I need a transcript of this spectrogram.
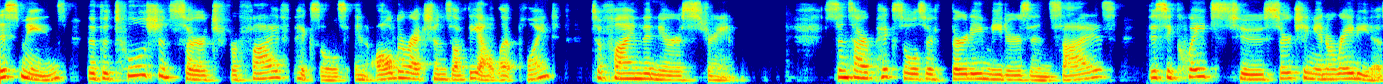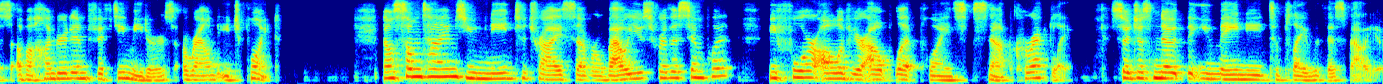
This means that the tool should search for five pixels in all directions of the outlet point to find the nearest stream. Since our pixels are 30 meters in size, this equates to searching in a radius of 150 meters around each point. Now, sometimes you need to try several values for this input before all of your outlet points snap correctly. So just note that you may need to play with this value.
